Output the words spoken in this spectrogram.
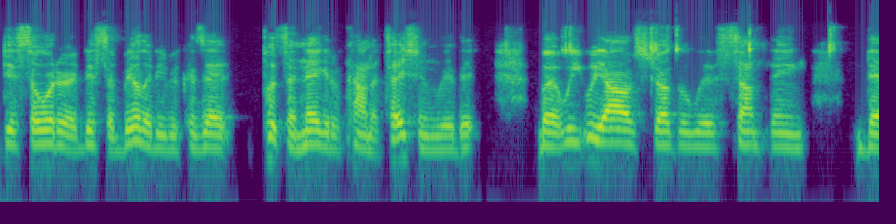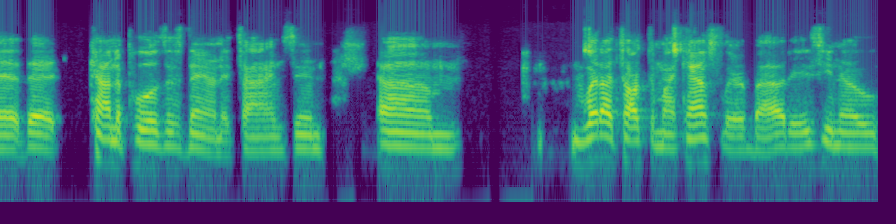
disorder or disability because that puts a negative connotation with it. But we, we all struggle with something that that kind of pulls us down at times. And um, what I talk to my counselor about is, you know,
